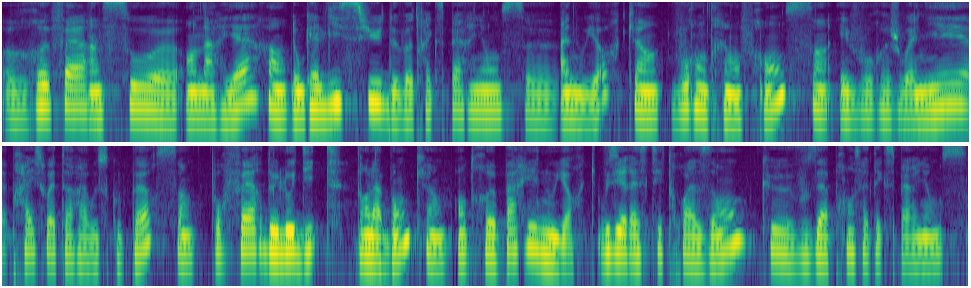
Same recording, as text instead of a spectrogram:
refaire un saut euh, en arrière. Donc, à l'issue de votre expérience euh, à New York, vous rentrez en France et vous rejoignez PricewaterhouseCoopers pour faire de l'audit dans la banque entre Paris et New York. Vous y restez trois ans. Que vous apprend cette expérience?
